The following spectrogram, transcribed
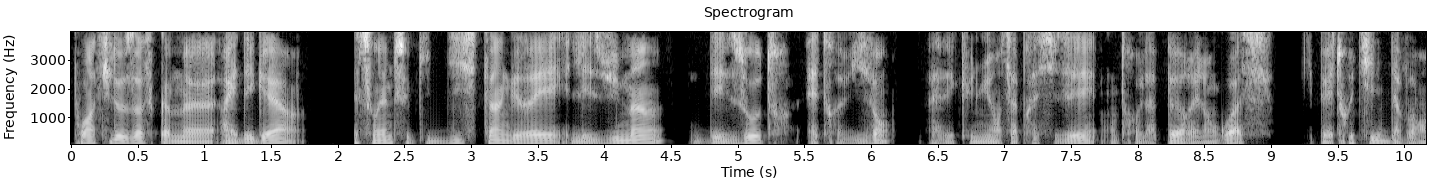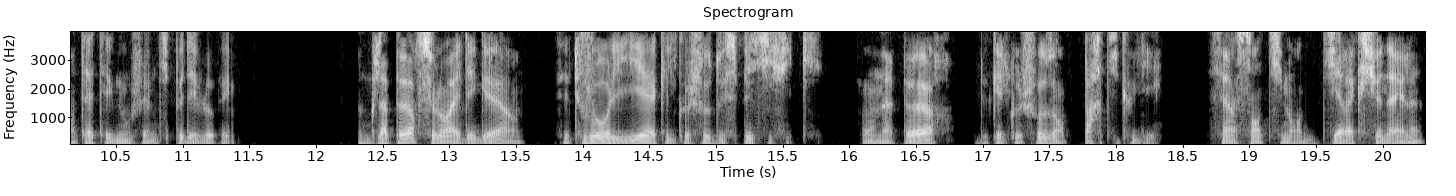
Pour un philosophe comme euh, Heidegger, elles sont même ce qui distinguerait les humains des autres êtres vivants, avec une nuance à préciser entre la peur et l'angoisse, qui peut être utile d'avoir en tête et que je vais un petit peu développer. Donc la peur, selon Heidegger, c'est toujours lié à quelque chose de spécifique. On a peur de quelque chose en particulier. C'est un sentiment directionnel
